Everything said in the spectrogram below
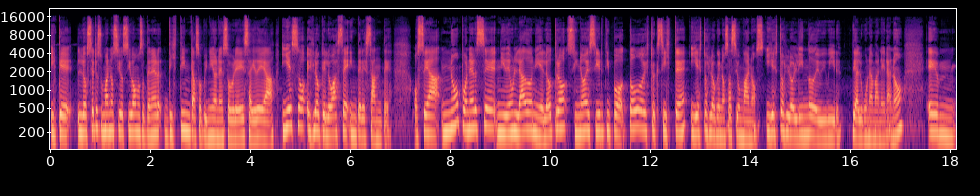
y que los seres humanos sí o sí vamos a tener distintas opiniones sobre esa idea. Y eso es lo que lo hace interesante. O sea, no ponerse ni de un lado ni del otro, sino decir tipo, todo esto existe y esto es lo que nos hace humanos y esto es lo lindo de vivir de alguna manera, ¿no? Em,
